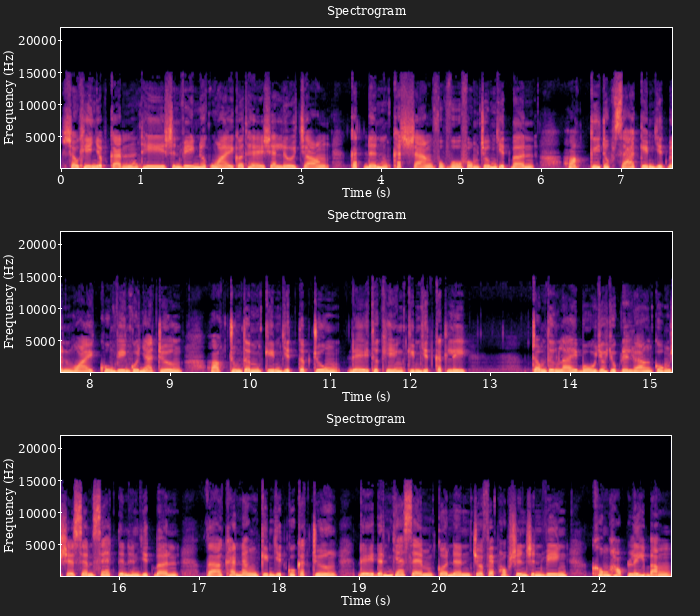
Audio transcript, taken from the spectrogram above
Sau khi nhập cảnh thì sinh viên nước ngoài có thể sẽ lựa chọn cách đến khách sạn phục vụ phòng chống dịch bệnh hoặc ký túc xá kiểm dịch bên ngoài khuôn viên của nhà trường hoặc trung tâm kiểm dịch tập trung để thực hiện kiểm dịch cách ly – trong tương lai, Bộ Giáo dục Đài Loan cũng sẽ xem xét tình hình dịch bệnh và khả năng kiểm dịch của các trường để đánh giá xem có nên cho phép học sinh sinh viên không học lấy bằng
